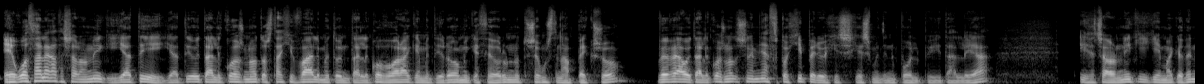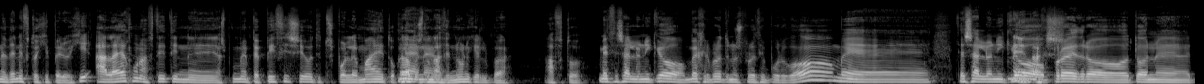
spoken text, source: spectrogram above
Εγώ θα έλεγα Θεσσαλονίκη. Γιατί, γιατί ο Ιταλικός Νότος τα έχει βάλει με τον Ιταλικό Βορρά και με τη Ρώμη και θεωρούν ότι τους έχουν στην απέξω. Βέβαια, ο Ιταλικός Νότος είναι μια φτωχή περιοχή σε σχέση με την υπόλοιπη Ιταλία. Η Θεσσαλονίκη και η Μακεδονία δεν είναι φτωχή περιοχή, αλλά έχουν αυτή την ε, ας πούμε, πεποίθηση ότι τους πολεμάει το κράτος ναι, των ναι. Αθηνών κλπ. Αυτό. με Θεσσαλονικιό μέχρι πρώτη ως πρωθυπουργό, με Θεσσαλονικιό Ναι, εντάξει. πρόεδρο των, ε,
